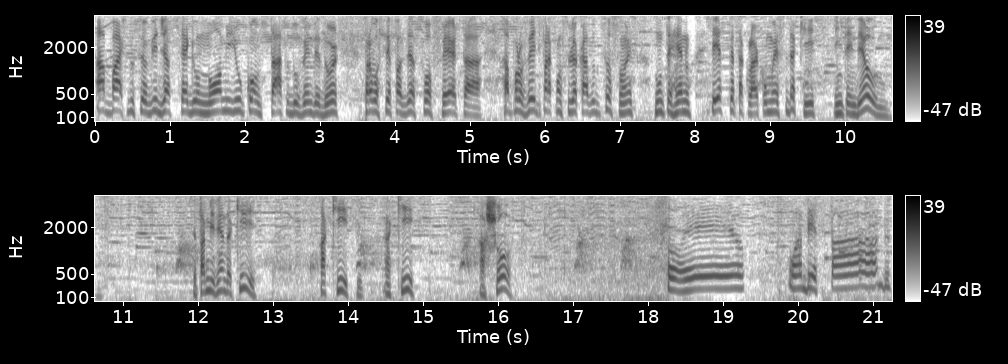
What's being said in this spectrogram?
Abaixo do seu vídeo já segue o nome e o contato do vendedor para você fazer a sua oferta. Aproveite para construir a casa dos seus sonhos num terreno espetacular como esse daqui. Entendeu? Você tá me vendo aqui? Aqui, filho. Aqui. Achou? Sou eu, o abestado,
